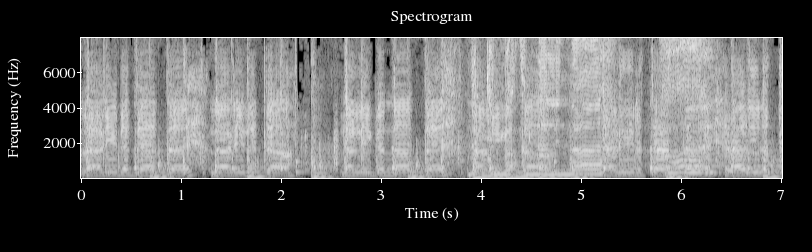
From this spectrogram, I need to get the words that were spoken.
ラリラダダラリラダ何がなって何がなってラリラダダラリラダ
